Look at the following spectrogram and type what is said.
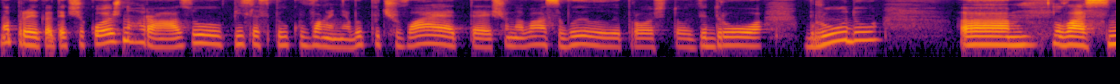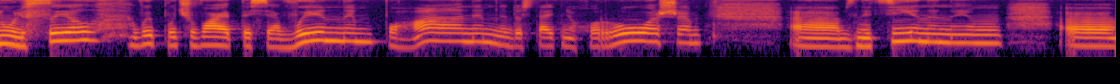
Наприклад, якщо кожного разу після спілкування ви почуваєте, що на вас вилили просто відро бруду, ем, у вас нуль сил, ви почуваєтеся винним, поганим, недостатньо хорошим, е, знеціненим, е,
